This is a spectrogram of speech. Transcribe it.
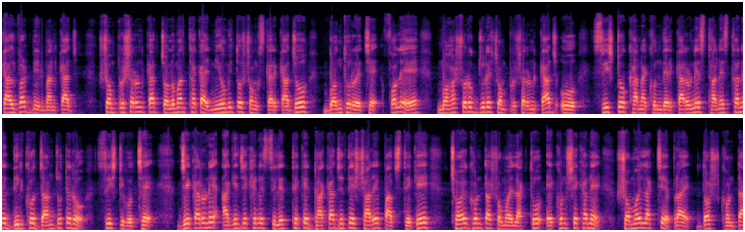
কালভার্ট নির্মাণ কাজ। সম্প্রসারণ কাজ চলমান থাকায় নিয়মিত সংস্কার কাজও বন্ধ রয়েছে। ফলে মহাসড়ক জুড়ে সম্প্রসারণ কাজ ও সৃষ্ট খানাখন্দের কারণে স্থানে স্থানে দীর্ঘ যানজটেরও সৃষ্টি হচ্ছে। যে কারণে আগে যেখানে সিলেট থেকে ঢাকা যেতে সাড়ে পাঁচ থেকে ছয় ঘণ্টা সময় লাগতো, এখন সেখানে সময় লাগছে প্রায় দশ ঘণ্টা।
